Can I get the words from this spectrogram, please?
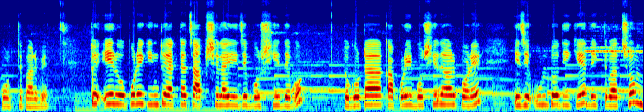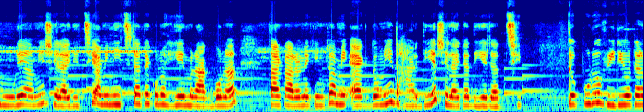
করতে পারবে। তো এর ওপরে কিন্তু একটা চাপ সেলাই এই যে বসিয়ে দেব। তো গোটা কাপড়েই বসিয়ে দেওয়ার পরে এই যে উল্টো দিকে দেখতে পাচ্ছ মুড়ে আমি সেলাই দিচ্ছি। আমি নিচটাতে কোনো হেম রাখব না। তার কারণে কিন্তু আমি একদমই ধার দিয়ে সেলাইটা দিয়ে যাচ্ছি। তো পুরো ভিডিওটার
